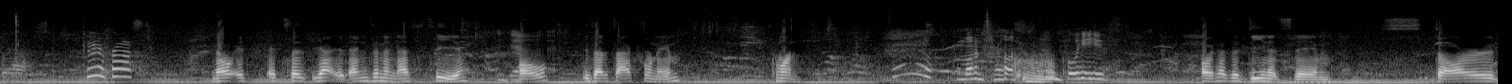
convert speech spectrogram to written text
Frost. Come here, Frost. No, it it says yeah. It ends in an ST. Yeah. Oh, is that its actual name? Come on. Come on, Frost. Please. Oh, it has a D in its name. Star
